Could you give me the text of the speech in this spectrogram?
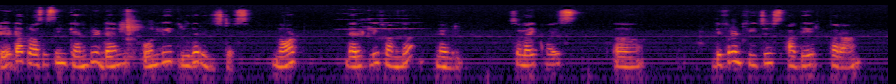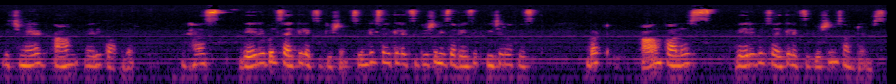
data processing can be done only through the registers not directly from the memory. So likewise uh, different features are there for ARM which made ARM very popular. It has variable cycle execution. Single cycle execution is a basic feature of RISC but ARM follows variable cycle execution sometimes.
